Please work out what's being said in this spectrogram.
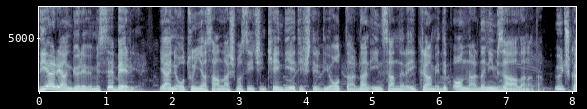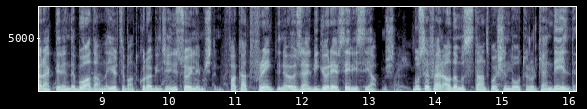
Diğer yan görevimiz ise Berry'e. Yani otun yasallaşması için kendi yetiştirdiği otlardan insanlara ikram edip onlardan imza alan adam. Üç karakterin de bu adamla irtibat kurabileceğini söylemiştim. Fakat Franklin'e özel bir görev serisi yapmışlar. Bu sefer adamı stand başında otururken değil de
